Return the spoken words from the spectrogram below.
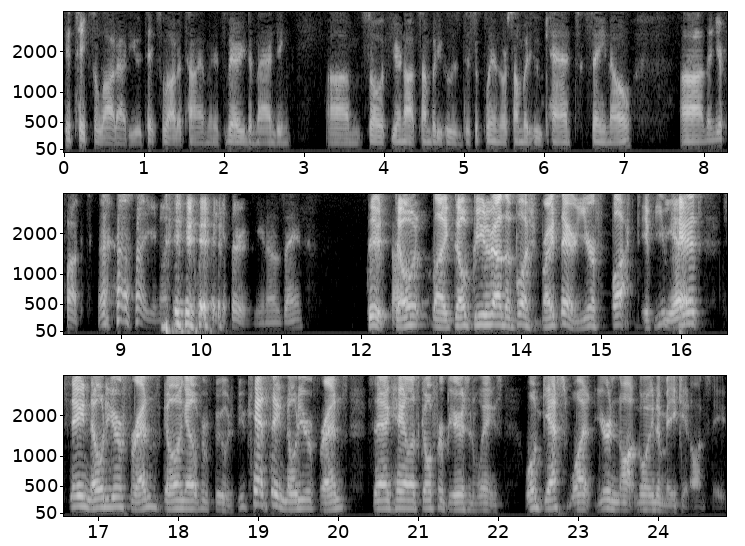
it takes a lot out of you. It takes a lot of time and it's very demanding. Um, so if you're not somebody who's disciplined or somebody who can't say no, uh, then you're fucked. you're not take it through. You know what I'm saying? Dude, don't like don't beat around the bush. Right there, you're fucked. If you yeah. can't say no to your friends going out for food, if you can't say no to your friends saying, "Hey, let's go for beers and wings," well, guess what? You're not going to make it on stage.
